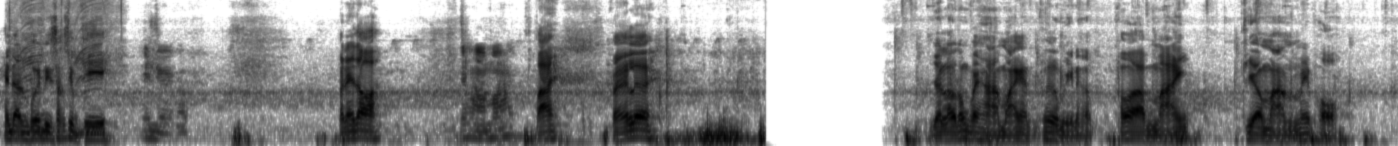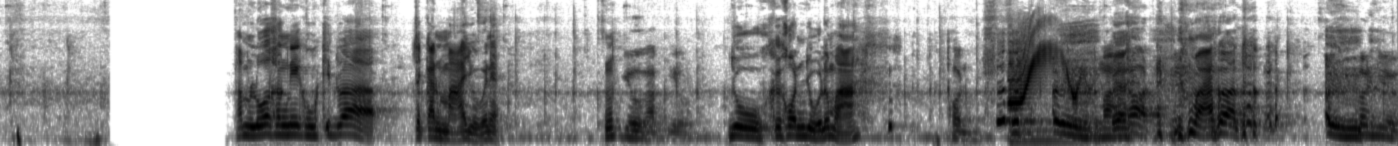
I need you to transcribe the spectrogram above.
ให้ดันพื้นอีกสักสิบทีไม่เหนื่อยครับ ไปไหนต่อ ไปหาไม้ไป ไปเลย เดี๋ยวเราต้องไปหาไม้กันเพิ่มอีกนะครับ เพราะว่าไม้ที่เอามามันไม่พอทำรั้วครั้งนี้กูคิดว่าจะกันหมาอยู่ไหมเนี่ย อยู่ครับอยู่ อยู่คือคนอยู่หรือหมา คนหมารอดหมารอดคนอยู่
